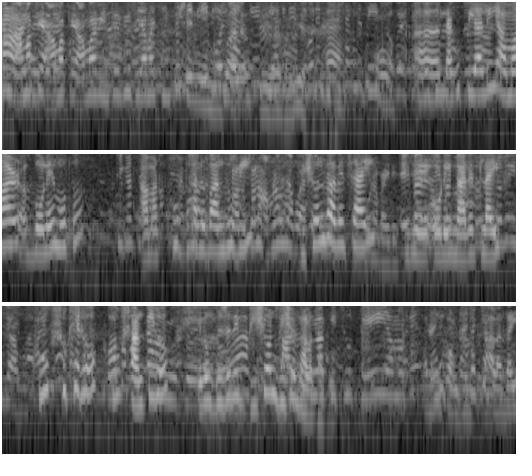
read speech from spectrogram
না আমাকে আমাকে আমার ইন্টারভিউ যে আমায় চিনতো সে নিয়ে নিয়েছে। পিয়ালিদির জীবনের বিশেষ একটা দিন দেখো পিয়ালি আমার বোনের মতো। আমার খুব ভালো বান্ধবী। ভীষণভাবে চাই যে ওর এই ম্যারেড লাইফ খুব সুখের হোক খুব শান্তির হোক এবং দুজনে ভীষণ ভীষণ ভালো থাকুক। আলাদাই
